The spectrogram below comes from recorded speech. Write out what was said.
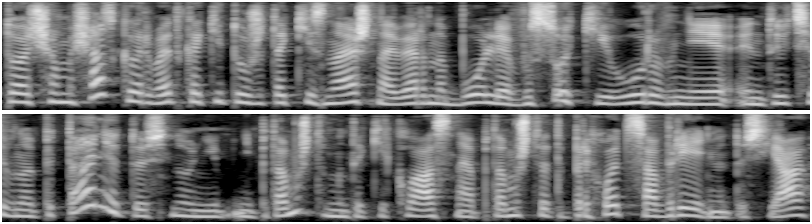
То, о чем мы сейчас говорим, это какие-то уже такие, знаешь, наверное, более высокие уровни интуитивного питания, то есть, ну, не, не потому, что мы такие классные, а потому что это приходит со временем. То есть я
